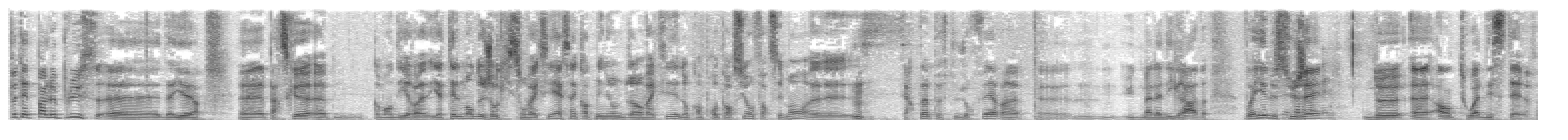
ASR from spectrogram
peut-être pas le plus euh, d'ailleurs, euh, parce que, euh, comment dire, il y a tellement de gens qui sont vaccinés, il y a 50 millions de gens vaccinés, donc en proportion, forcément, euh, certains peuvent toujours faire une maladie grave. Voyez le sujet de euh, Antoine Estève.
